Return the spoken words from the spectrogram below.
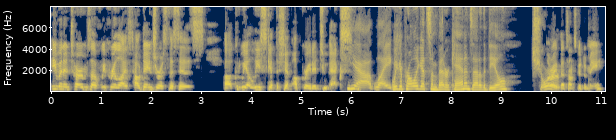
even in terms of we've realized how dangerous this is. Uh, could we at least get the ship upgraded to X? yeah like We could probably get some better cannons out of the deal. sure All right, that sounds good to me.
